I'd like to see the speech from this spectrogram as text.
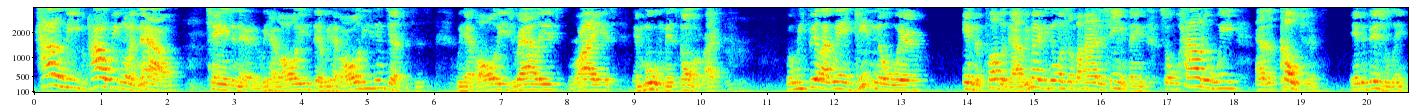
how do we? How are we gonna now change the narrative? We have all these. That we have all these injustices. We have all these rallies, riots, and movements going right. Mm-hmm. But we feel like we ain't getting nowhere in the public eye. We might be doing some behind the scene things. So how do we, as a culture, individually,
